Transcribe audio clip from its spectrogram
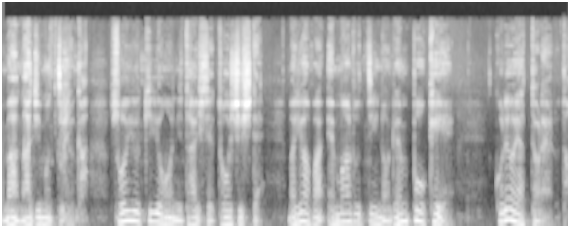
ーまあ馴染むっていうか、そういう企業に対して投資して、まあいわば MRT の連邦経営、これをやっておられると。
